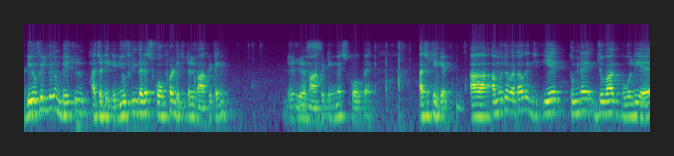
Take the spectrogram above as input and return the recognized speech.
do you feel कि तुम डिजिटल अच्छा ठीक है you feel there is scope for digital marketing digital marketing में स्कोप है। अच्छा ठीक है अब मुझे बताओ कि ये तुमने जो बात बोली है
